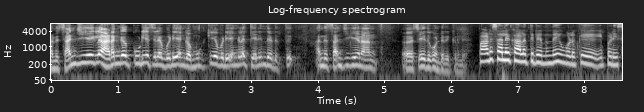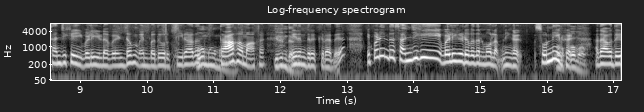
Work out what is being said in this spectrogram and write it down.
அந்த சஞ்சிகைகளை அடங்கக்கூடிய சில விடயங்கள் முக்கிய விடயங்களை தெரிந்தெடுத்து அந்த சஞ்சிகையை நான் செய்து கொண்டிருக்கிறேன். பாடசாலை காலத்திலிருந்தே உங்களுக்கு இப்படி சஞ்சிகை வெளியிட வேண்டும் என்பது ஒரு தீராத. தாகமாக. இருந்திருக்கிறது. இப்படி இந்த சஞ்சிகை வெளியிடுவதன் மூலம் நீங்கள் சொன்னீர்கள். அதாவது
